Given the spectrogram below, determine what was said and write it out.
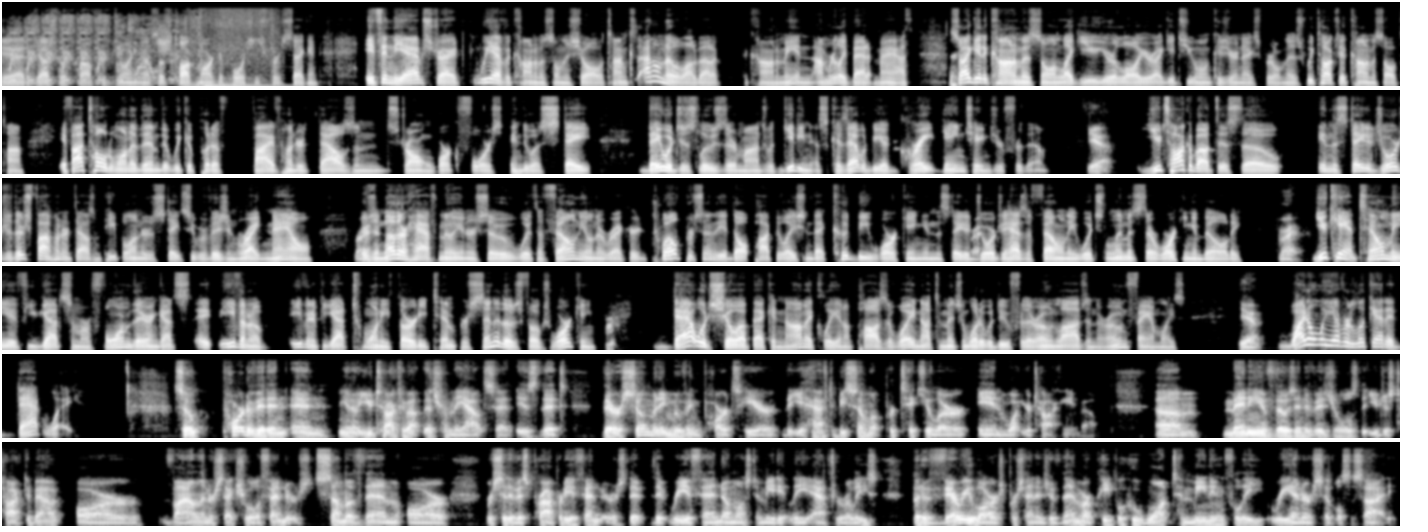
Yeah, Joshua Crawford joining us. Let's talk market forces for a second. If in the abstract, we have economists on the show all the time because I don't know a lot about economy and I'm really bad at math. So I get economists on, like you, you're a lawyer. I get you on because you're an expert on this. We talk to economists all the time. If I told one of them that we could put a 500,000 strong workforce into a state, they would just lose their minds with giddiness because that would be a great game changer for them. Yeah. You talk about this though in the state of Georgia, there's 500,000 people under the state supervision right now. Right. There's another half million or so with a felony on their record. 12% of the adult population that could be working in the state of right. Georgia has a felony, which limits their working ability. Right. You can't tell me if you got some reform there and got even a even if you got 20, 30, 10% of those folks working, that would show up economically in a positive way, not to mention what it would do for their own lives and their own families. Yeah. Why don't we ever look at it that way? So part of it, and and you know, you talked about this from the outset, is that there are so many moving parts here that you have to be somewhat particular in what you're talking about. Um, many of those individuals that you just talked about are violent or sexual offenders. Some of them are recidivist property offenders that that reoffend almost immediately after release. But a very large percentage of them are people who want to meaningfully re-enter civil society.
